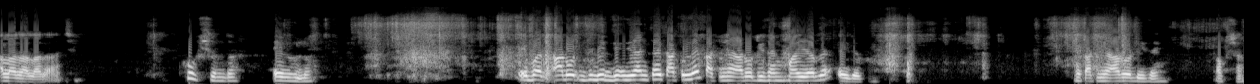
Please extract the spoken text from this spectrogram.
আলাদা আলাদা আছে। খুব সুন্দর এগুলো। এবার আরও যদি ডিজাইন চাই কার্টুনে কার্টুনে আরও ডিজাইন পাওয়া যাবে এই দেখুন। কার্টুনে আরও ডিজাইন অপশন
